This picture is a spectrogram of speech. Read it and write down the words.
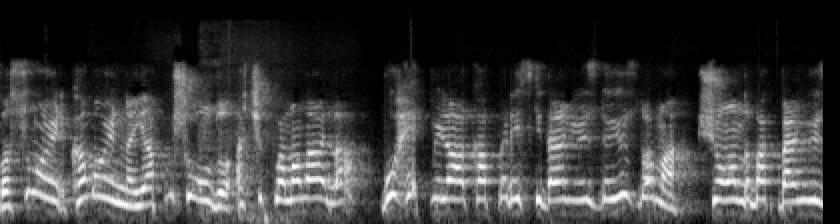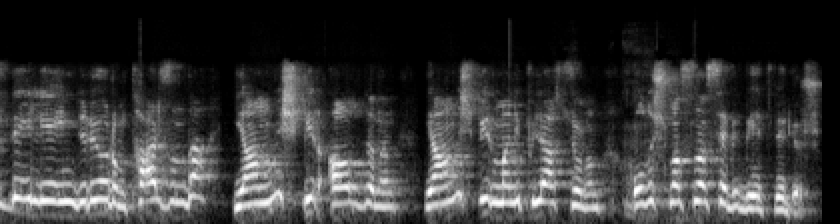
basın oyun, kamuoyuna yapmış olduğu açıklamalarla bu hep mülakatlar eskiden %100'dü ama şu anda bak ben %50'ye indiriyorum tarzında yanlış bir algının, yanlış bir manipülasyonun oluşmasına sebebiyet veriyor.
